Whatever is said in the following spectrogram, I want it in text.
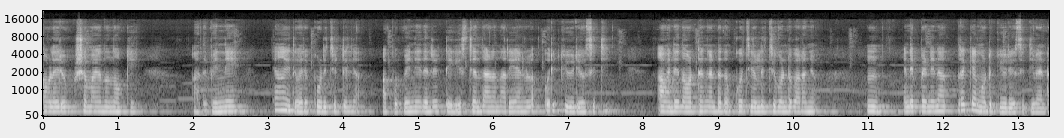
അവളെ രൂക്ഷമായി ഒന്ന് നോക്കി. അത് പിന്നെ ഞാൻ ഇതുവരെ കുടിച്ചിട്ടില്ല. അപ്പോൾ പിന്നെ ഇതിന്റെ ടേസ്റ്റ് എന്താണെന്ന് അറിയാനുള്ള ഒരു ക്യൂരിയോസിറ്റി. അവന്റെ നോട്ടം കണ്ടതും കൊച്ചി വിളിച്ചുകൊണ്ട് പറഞ്ഞു "ഉം, എന്റെ പെണ്ണിന് അത്രയ്ക്ക് അങ്ങോട്ട് ക്യൂരിയോസിറ്റി വേണ്ട.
